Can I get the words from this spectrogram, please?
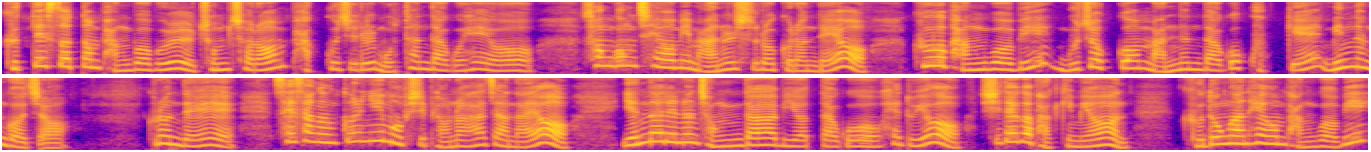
그때 썼던 방법을 좀처럼 바꾸지를 못한다고 해요. 성공 체험이 많을수록 그런데요. 그 방법이 무조건 맞는다고 굳게 믿는 거죠. 그런데 세상은 끊임없이 변화하잖아요. 옛날에는 정답이었다고 해도요, 시대가 바뀌면 그동안 해온 방법이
